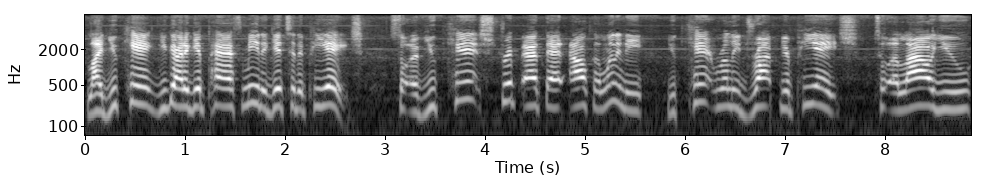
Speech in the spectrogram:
Like you can't, you got to get past me to get to the pH. So if you can't strip at that alkalinity, you can't really drop your pH to allow you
